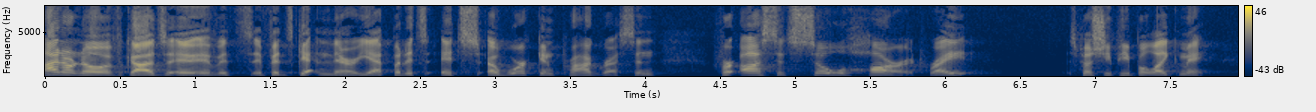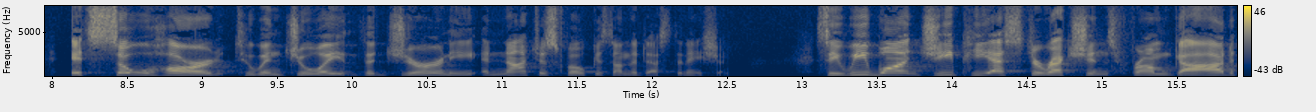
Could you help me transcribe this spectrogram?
I don't know if God's if it's if it's getting there yet, but it's it's a work in progress. And for us, it's so hard, right? Especially people like me. It's so hard to enjoy the journey and not just focus on the destination. See, we want GPS directions from God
